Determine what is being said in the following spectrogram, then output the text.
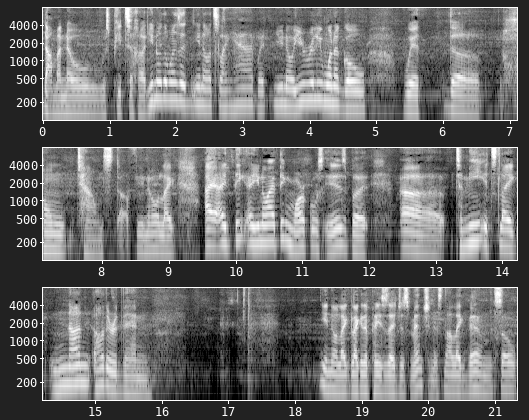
domino's pizza hut you know the ones that you know it's like yeah but you know you really want to go with the hometown stuff you know like i i think you know i think marcos is but uh to me it's like none other than you know like like the places i just mentioned it's not like them so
